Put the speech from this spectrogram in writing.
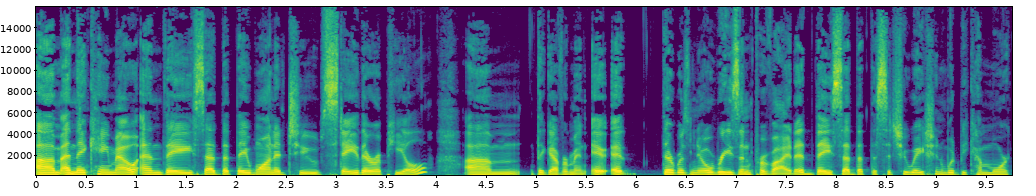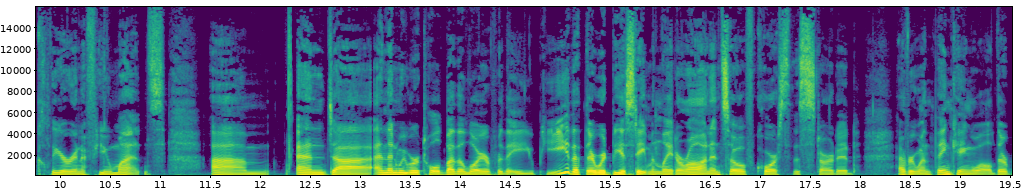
Um, and they came out and they said that they wanted to stay their appeal. Um, the government, it, it, there was no reason provided. They said that the situation would become more clear in a few months. Um, and uh, and then we were told by the lawyer for the AUP that there would be a statement later on, and so of course this started everyone thinking, well, there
